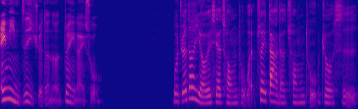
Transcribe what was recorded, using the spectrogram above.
？Amy，你自己觉得呢？对你来说？我觉得有一些冲突，诶，最大的冲突就是，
